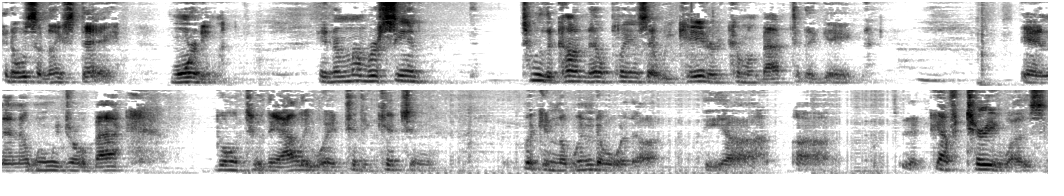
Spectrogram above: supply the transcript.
and it was a nice day, morning. And I remember seeing two of the Continental planes that we catered coming back to the gate. And then when we drove back, going through the alleyway to the kitchen, look in the window where the the uh, uh, the cafeteria was,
